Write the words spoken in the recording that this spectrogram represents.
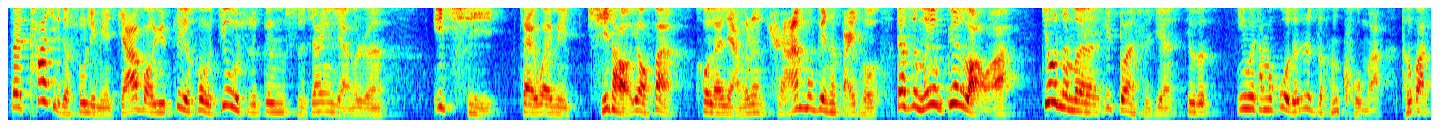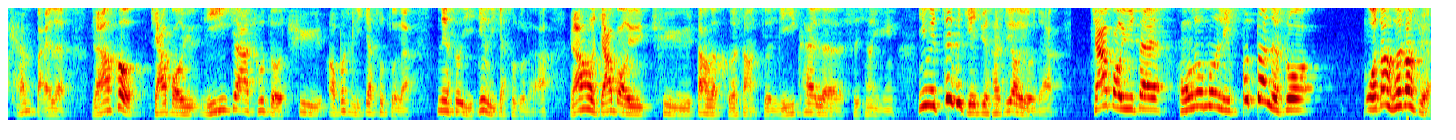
在他写的书里面，贾宝玉最后就是跟史湘云两个人一起在外面乞讨要饭，后来两个人全部变成白头，但是没有变老啊，就那么一段时间，就是因为他们过的日子很苦嘛，头发全白了。然后贾宝玉离家出走去，啊，不是离家出走了，那时候已经离家出走了啊。然后贾宝玉去当了和尚，就离开了史湘云，因为这个结局还是要有的。贾宝玉在《红楼梦》里不断的说：“我当和尚去。”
